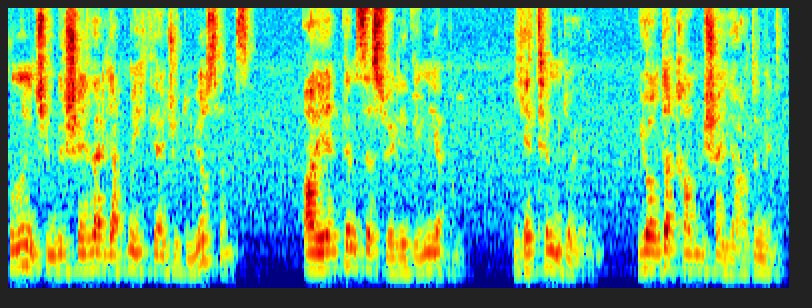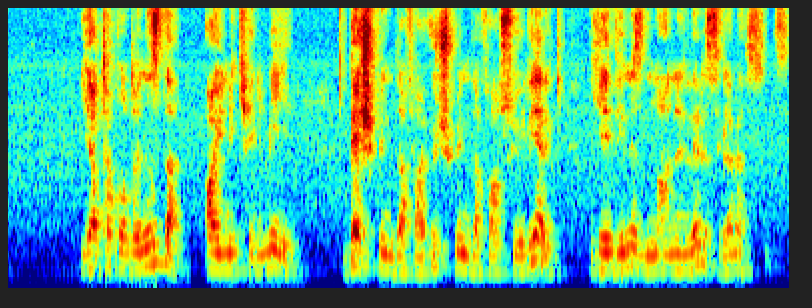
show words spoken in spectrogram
bunun için bir şeyler yapma ihtiyacı duyuyorsanız ayetten size söylediğini yapın. Yetim doyurun. Yolda kalmışa yardım edin. Yatak odanızda aynı kelimeyi 5000 defa, 3000 defa söyleyerek yediğiniz naneleri silemezsiniz.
